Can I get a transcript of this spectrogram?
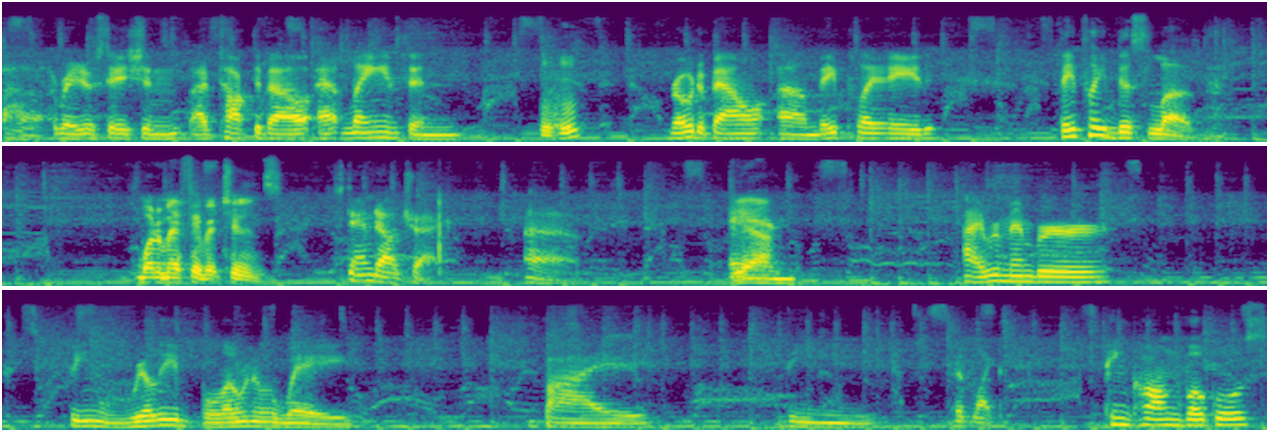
uh, a radio station I've talked about at length and Mhm. wrote about. Um, they played they played this love One of my favorite tunes. standout track. Uh, Yeah. and I remember being really blown away by the, the like ping pong vocals.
